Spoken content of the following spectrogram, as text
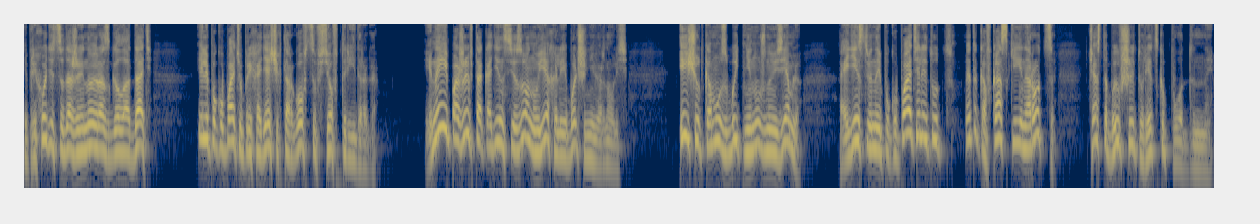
и приходится даже иной раз голодать, или покупать у приходящих торговцев все в три дорого. Иные, пожив так один сезон, уехали и больше не вернулись. Ищут, кому сбыть ненужную землю, а единственные покупатели тут — это кавказские народцы, часто бывшие турецко-подданные.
